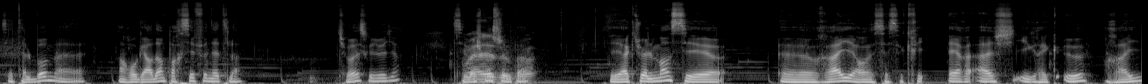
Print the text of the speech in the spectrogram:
cet album euh, en regardant par ces fenêtres-là. Tu vois ce que je veux dire? C'est Ouais, vachement sympa. Et actuellement, c'est euh, euh, Rai, alors ça s'écrit R-H-Y-E, Rai,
